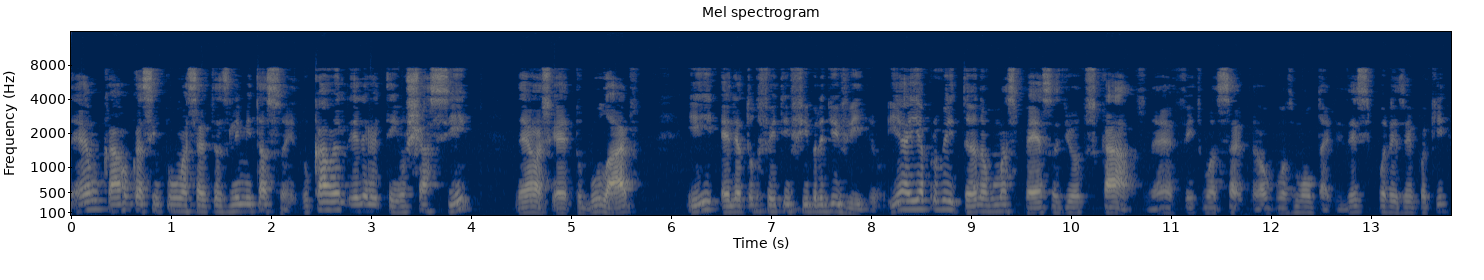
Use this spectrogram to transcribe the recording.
é um carro assim, com umas certas limitações. O carro ele tem um chassi, né, eu acho que é tubular, e ele é todo feito em fibra de vidro. E aí aproveitando algumas peças de outros carros, né, feito uma certa, algumas montagens. Esse, por exemplo, aqui,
